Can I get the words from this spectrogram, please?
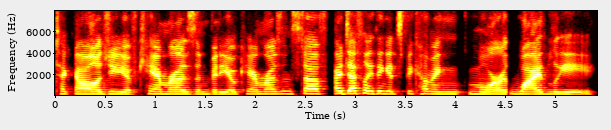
technology of cameras and video cameras and stuff. I definitely think it's becoming more widely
